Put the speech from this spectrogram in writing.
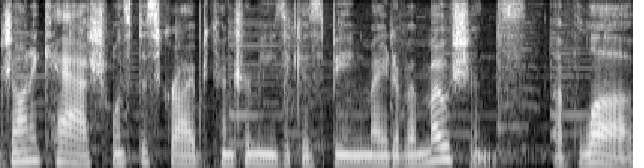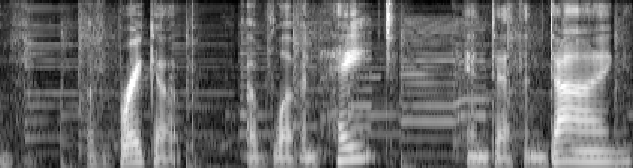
Johnny Cash once described country music as being made of emotions, of love, of breakup, of love and hate, and death and dying,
